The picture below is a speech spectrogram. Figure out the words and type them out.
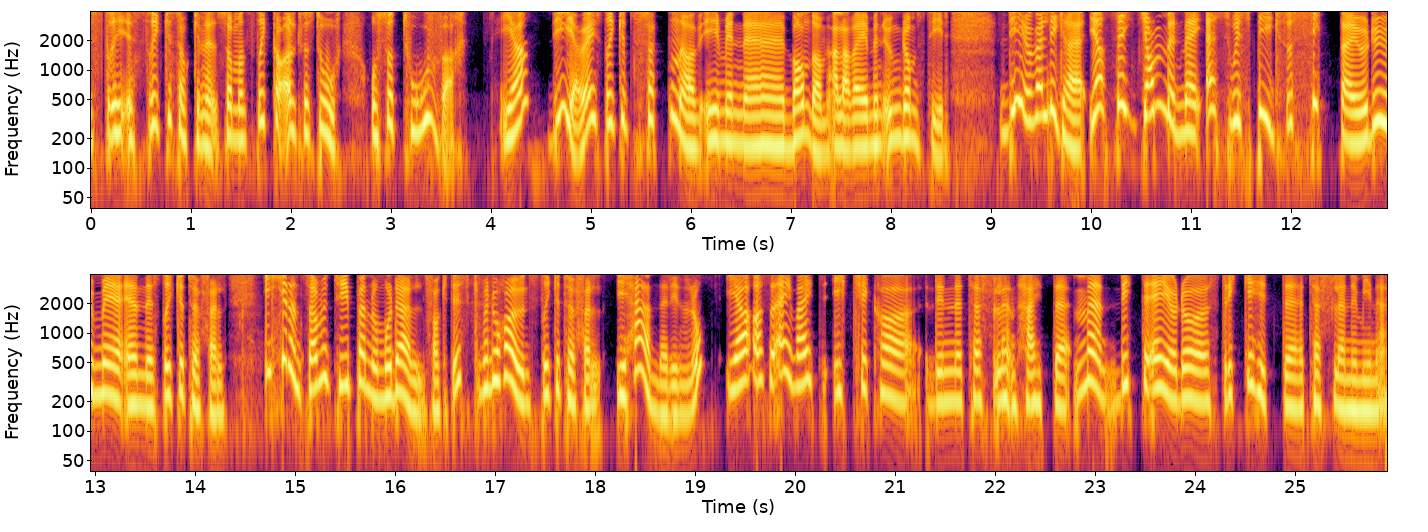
stri, strikkesokkene som man strikker altfor stor, og så tover. Ja. De har jo jeg strikket 17 av i min eh, barndom, eller i min ungdomstid. De er jo veldig greie. Ja, se jammen meg, as we speak, så sitter jo du med en strikketøffel. Ikke den samme typen og modellen, faktisk, men du har jo en strikketøffel i hendene dine nå. Ja, altså, jeg veit ikke hva denne tøffelen heter, men dette er jo da strikkehyttetøflene mine.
